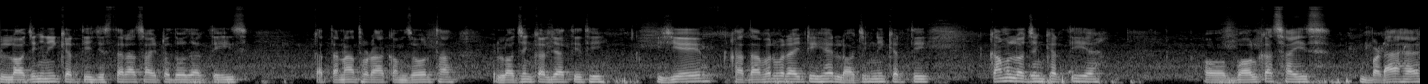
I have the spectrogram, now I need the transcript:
लॉजिंग नहीं करती जिस तरह साइटो 2023 का तना थोड़ा कमज़ोर था, लॉजिंग कर जाती थी। ये खदावर वैरायटी है, लॉजिंग नहीं करती, कम लॉजिंग करती है। और बॉल का साइज़ बड़ा है।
